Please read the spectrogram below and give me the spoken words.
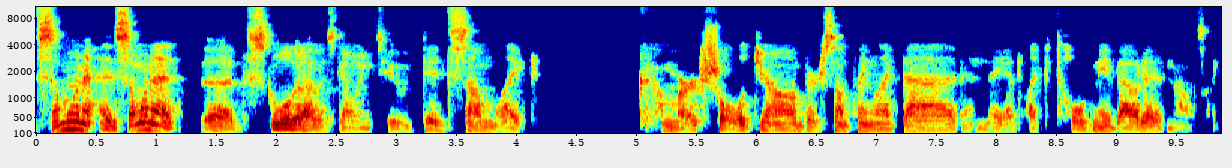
someone uh, someone at uh, the school that I was going to did some like commercial job or something like that and they had like told me about it and I was like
